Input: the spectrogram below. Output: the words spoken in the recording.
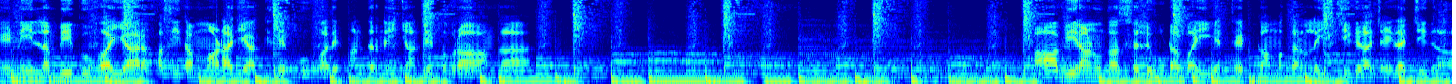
ਇੰਨੀ ਲੰਬੀ ਗੁਫਾ ਯਾਰ, ਅਸੀਂ ਤਾਂ ਮਾੜਾ ਜਿਹਾ ਕਿਸੇ ਗੁਫਾ ਦੇ ਅੰਦਰ ਨਹੀਂ ਜਾਂਦੇ ਘਬਰਾ ਆਉਂਦਾ ਆ ਵੀਰਾਂ ਨੂੰ ਤਾਂ ਸਲੂਟ ਆ ਬਾਈ, ਇੱਥੇ ਕੰਮ ਕਰਨ ਲਈ ਜਿਗਰਾ ਚਾਹੀਦਾ, ਜਿਗਰਾ।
